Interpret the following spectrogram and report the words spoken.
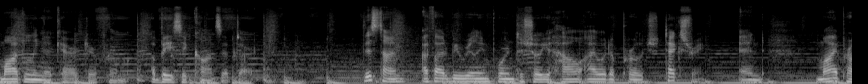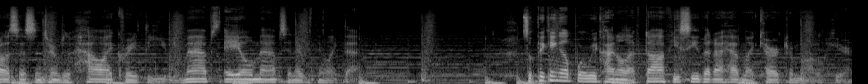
modeling a character from a basic concept art. This time, I thought it'd be really important to show you how I would approach texturing, and my process in terms of how I create the UV maps, AO maps, and everything like that. So picking up where we kind of left off, you see that I have my character model here.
